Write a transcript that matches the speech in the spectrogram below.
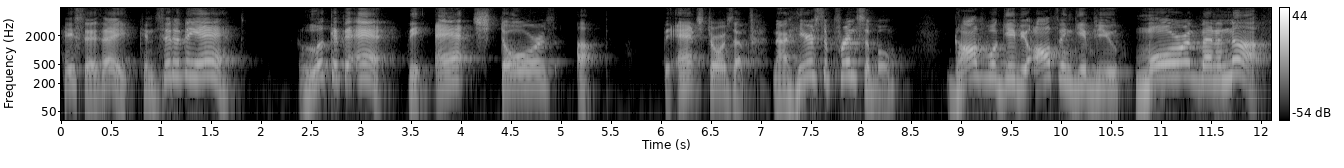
He says, Hey, consider the ant. Look at the ant. The ant stores up. The ant stores up. Now, here's the principle God will give you, often give you more than enough.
